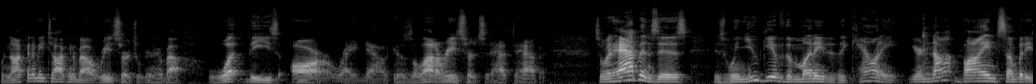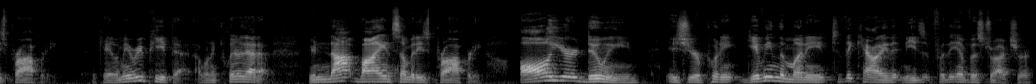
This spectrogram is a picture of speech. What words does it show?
We're not going to be talking about research. We're going to talk about what these are right now because there's a lot of research that has to happen. So what happens is, is when you give the money to the county, you're not buying somebody's property. Okay, let me repeat that. I want to clear that up. You're not buying somebody's property. All you're doing is you're putting giving the money to the county that needs it for the infrastructure.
